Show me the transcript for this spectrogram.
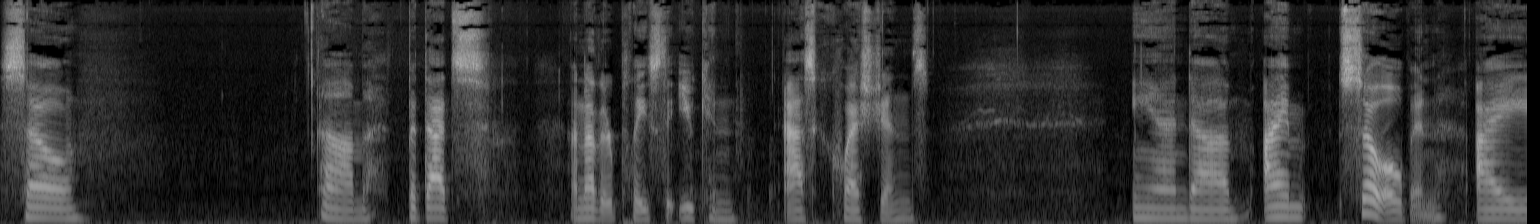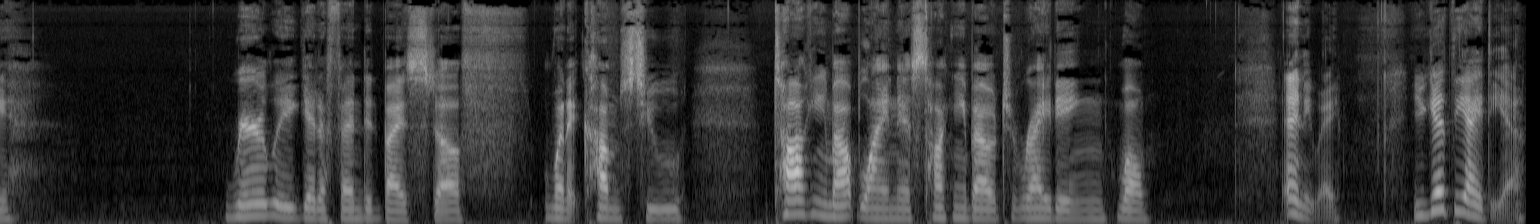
So, um, but that's another place that you can ask questions. And um, I'm so open. I rarely get offended by stuff when it comes to talking about blindness, talking about writing. Well, anyway you get the idea.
